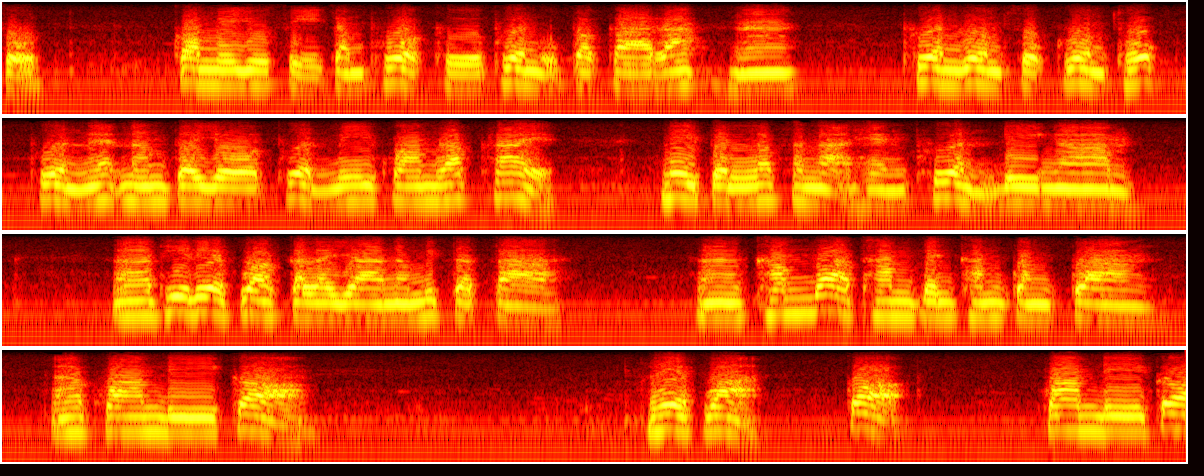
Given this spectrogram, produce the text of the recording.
สูตร ก็มีอยู่สี่จำพวกคือเพื่อนอุปการะนะ เพื่อนร่วมสุขร่วมทุกข์เพื่อนแนะนำประโยชน์เพื่อนมีความรักใคร่นี่เป็นลักษณะแห่งเพื่อนดีงามที่เรียกว่ากัลยาณมิตรตาคำว่าทำเป็นคำกลางๆความดีก็ เรียกว่าก็ความดีก็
